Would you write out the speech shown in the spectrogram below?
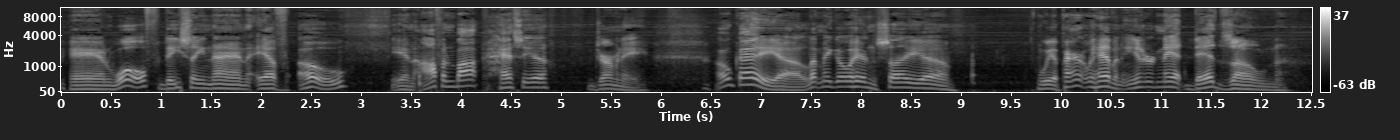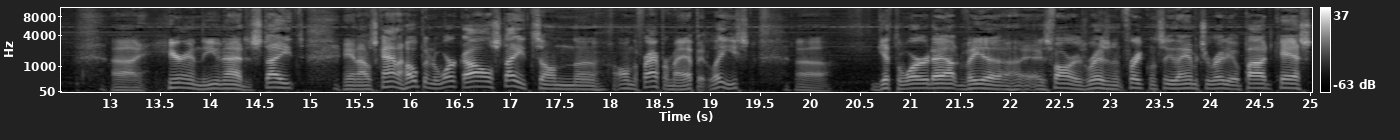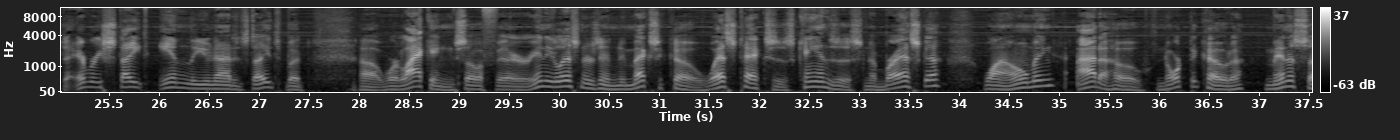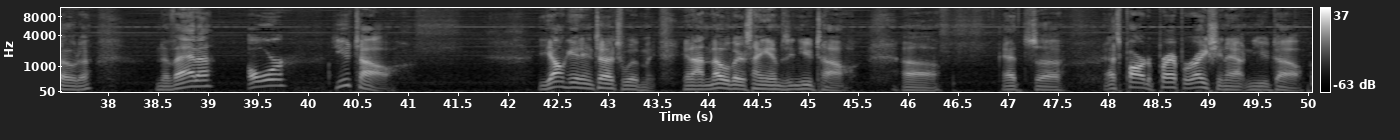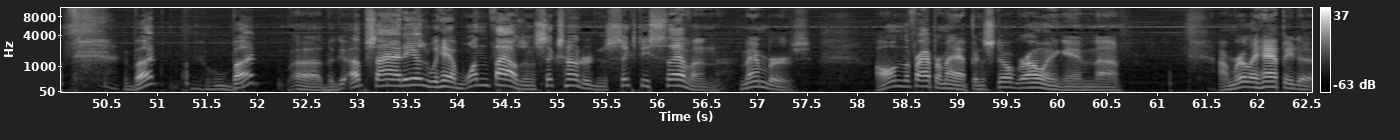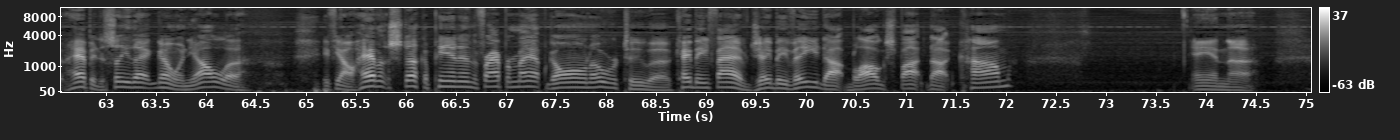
And Wolf, DC9FO, in Offenbach, Hesse, Germany. Okay, uh, let me go ahead and say uh, we apparently have an internet dead zone uh, here in the United States, and I was kind of hoping to work all states on the on the Frappr map at least. Uh, get the word out via, as far as resonant frequency, the amateur radio podcast to every state in the United States, but uh, we're lacking. So if there are any listeners in New Mexico, West Texas, Kansas, Nebraska, Wyoming, Idaho, North Dakota, Minnesota, Nevada, or Utah, y'all get in touch with me. And I know there's hams in Utah. Uh, that's uh, that's part of preparation out in Utah. But but uh, the upside is we have 1,667 members on the Frappr map and still growing, and uh, I'm really happy to happy to see that going. Y'all, uh, If y'all haven't stuck a pin in the Frappr map, go on over to uh, kb5jbv.blogspot.com and uh,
